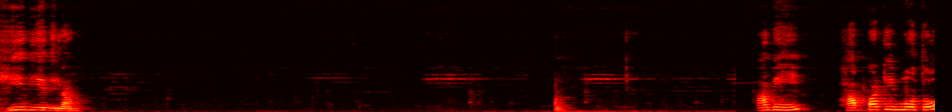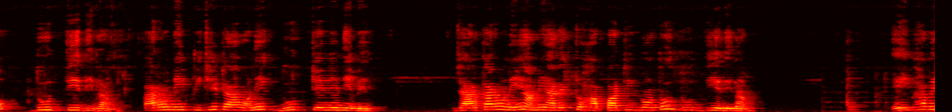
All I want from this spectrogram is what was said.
ঘি দিয়ে দিলাম। আমি হাফ বাটির মতো দুধ দিয়ে দিলাম, কারণ এই পিঠেটা অনেক দুধ টেনে নেবে। যার কারণে আমি আরেকটু হাফ বাটির মতো দুধ দিয়ে দিলাম। এইভাবে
